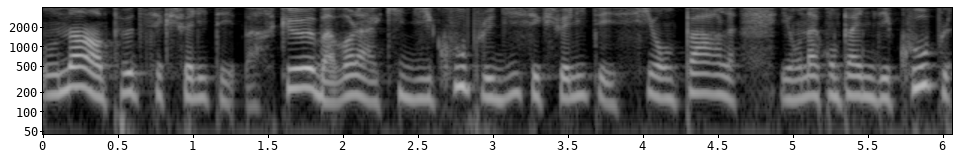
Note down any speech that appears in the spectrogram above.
on a un peu de sexualité parce que bah voilà, qui dit couple dit sexualité. Si on parle et on accompagne des couples,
